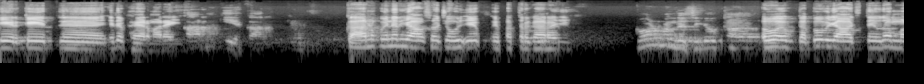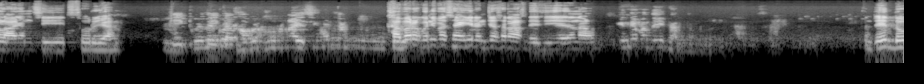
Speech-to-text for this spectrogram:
ਘੇਰ ਕੇ ਇਹਦੇ ਫੈਰ ਮਾਰਿਆ ਜੀ। ਕਾਰਨ ਕੀ ਹੈ? ਕਾਰਨ ਕਾਰਨ ਕੋਈ ਇਹਨਾਂ ਦੀ ਆਪਸ ਵਿੱਚ ਇਹ ਪੱਤਰਕਾਰ ਹੈ ਜੀ। ਕੌਣ ਬੰਦੇ ਸੀਗੇ? ਉਹ ਗੱਗੋ ਵਿਜਾਜ ਤੇ ਉਹਦਾ ਮੁਲਾਜ਼ਮ ਸੀ ਸੂਰਿਆ ਕੀ ਕੋਈ ਖਬਰ ਸੁਣਨ ਆਈ ਸੀ ਖਬਰ ਕੋਈ ਨਹੀਂ ਬਸ ਇਹੀ ਰੰਜਸ ਰੱਖਦੇ ਸੀ ਇਹਦੇ ਨਾਲ। ਕਿੰਨੇ ਬੰਦੇ ਹੀ ਕਰਦੇ? ਇਹ ਦੋ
